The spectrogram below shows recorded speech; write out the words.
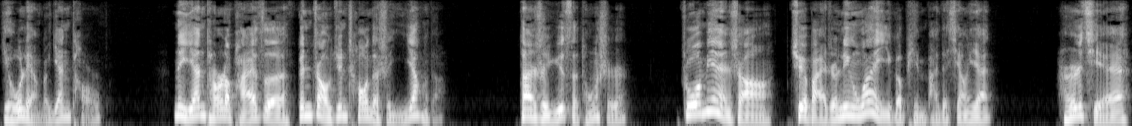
有两个烟头，那烟头的牌子跟赵军抽的是一样的，但是与此同时，桌面上却摆着另外一个品牌的香烟，而且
